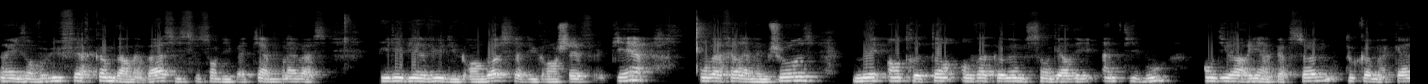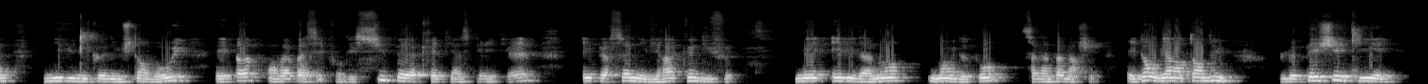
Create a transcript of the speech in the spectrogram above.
Hein, ils ont voulu faire comme Barnabas, ils se sont dit, bah, tiens, Barnabas, il est bien vu du grand boss, du grand chef Pierre, on va faire la même chose, mais entre-temps, on va quand même s'en garder un petit bout on dira rien à personne, tout comme à Cannes, ni vu ni connu, je t'embrouille, et hop, on va passer pour des super chrétiens spirituels, et personne n'y verra que du feu. Mais évidemment, manque de peau, ça n'a pas marché. Et donc, bien entendu, le péché qui est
